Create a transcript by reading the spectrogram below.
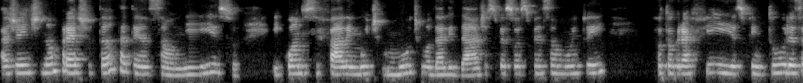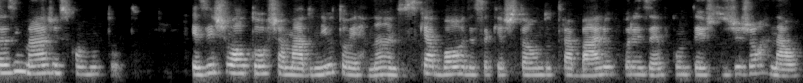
a gente não preste tanta atenção nisso, e quando se fala em multimodalidade, as pessoas pensam muito em fotografias, pinturas, as imagens como um todo. Existe um autor chamado Newton Hernandes que aborda essa questão do trabalho, por exemplo, com textos de jornal.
